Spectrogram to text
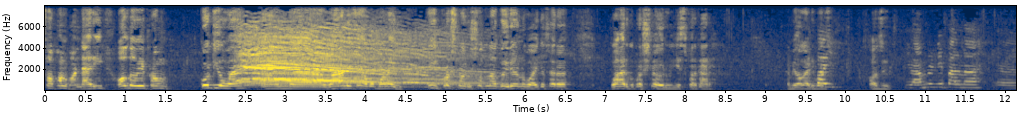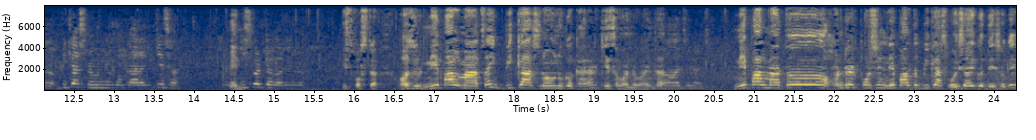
Safal Bhandari all the way from कोटियोवा एन्ड उहाँले चाहिँ अब मलाई केही प्रश्नहरू सोध्न गइरहनु भएको छ र उहाँहरूको प्रश्नहरू यस प्रकार। हामी अगाडि बढ्छौँ। हजुर। हाम्रो नेपालमा विकास नहुनुको कारण के छ? स्पष्ट। हजुर नेपालमा चाहिँ विकास नहुनुको कारण के छ भन्नुभयो नि त? नेपालमा त हन्ड्रेड पर्सेन्ट नेपाल त विकास भइसकेको देश हो कि?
